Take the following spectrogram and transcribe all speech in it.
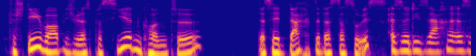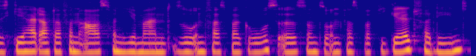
verstehe überhaupt nicht, wie das passieren konnte, dass er dachte, dass das so ist? Also die Sache ist, ich gehe halt auch davon aus, wenn jemand so unfassbar groß ist und so unfassbar viel Geld verdient,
